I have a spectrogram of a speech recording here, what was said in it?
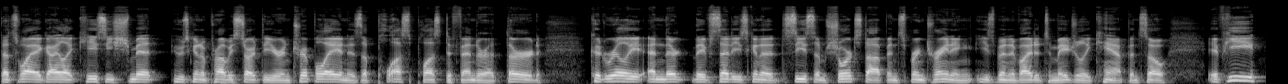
That's why a guy like Casey Schmitt, who's going to probably start the year in AAA and is a plus plus defender at third, could really, and they're, they've said he's going to see some shortstop in spring training. He's been invited to major league camp. And so if he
